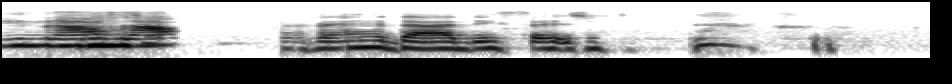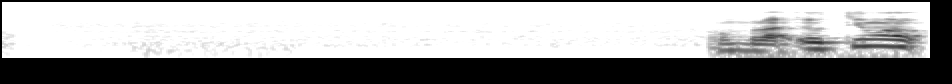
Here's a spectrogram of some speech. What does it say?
Inácio. É verdade, Sérgio. Vamos lá. Eu tenho uma.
